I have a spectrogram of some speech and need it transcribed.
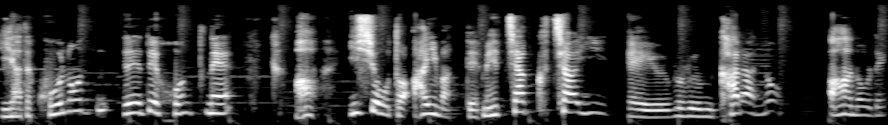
いや、で、この、で、で、ほんとね、あ、衣装と相まってめちゃくちゃいいっていう部分からの、あの、レッ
